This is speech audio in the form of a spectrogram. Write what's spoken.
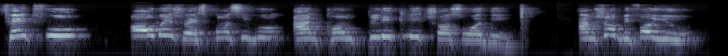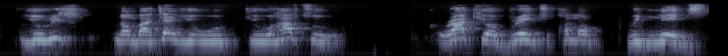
faithful, always responsible, and completely trustworthy. I'm sure before you, you reach number 10, you will, you will have to rack your brain to come up with names.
